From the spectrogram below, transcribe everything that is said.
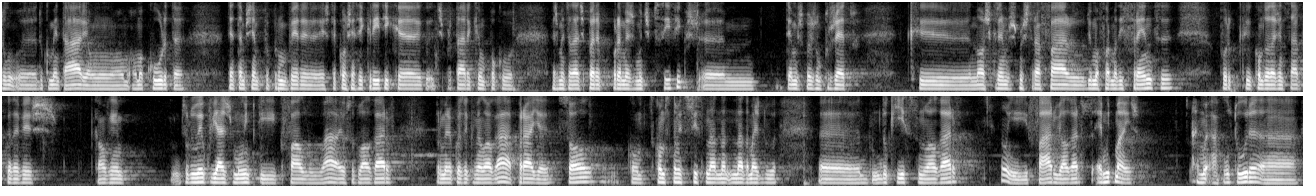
documentário ou uma, curta, tentamos sempre promover esta consciência crítica, despertar aqui um pouco as mentalidades para problemas muito específicos. Um, temos depois um projeto que nós queremos mostrar Faro de uma forma diferente, porque, como toda a gente sabe, cada vez que alguém, sobretudo eu que viajo muito e que falo, ah, eu sou do Algarve, a primeira coisa que vem logo, ah, praia, sol, como, como se não existisse nada, nada mais do, uh, do que isso no Algarve. Não, e Faro e Algarve é muito mais. Há, há cultura, há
